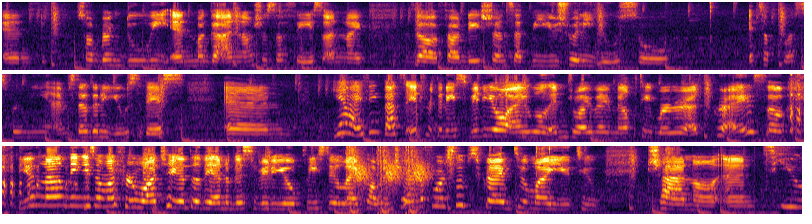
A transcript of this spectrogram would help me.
And sobrang dewy and magaan lang siya sa face. Unlike the foundations that we usually use. So, it's a plus for me. I'm still gonna use this. And yeah, I think that's it for today's video. I will enjoy my milk tea burger at Price. So, yun lang. Thank you so much for watching until the end of this video. Please do like, comment, share, and of course, subscribe to my YouTube channel and see you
